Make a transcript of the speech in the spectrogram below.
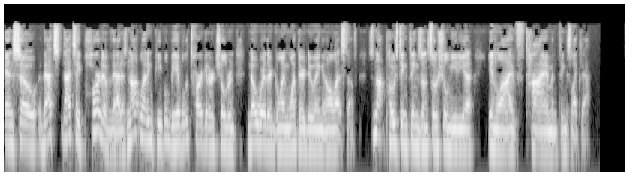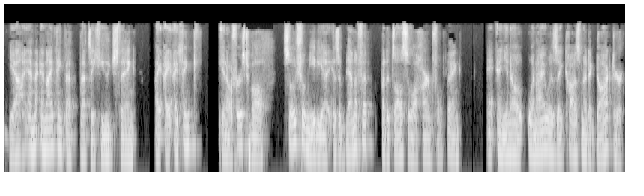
and so that's, that's a part of that is not letting people be able to target our children, know where they're going, what they're doing and all that stuff. It's not posting things on social media in live time and things like that. Yeah. And, and I think that that's a huge thing. I, I, I think, you know, first of all, social media is a benefit, but it's also a harmful thing. And, and, you know, when I was a cosmetic doctor,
